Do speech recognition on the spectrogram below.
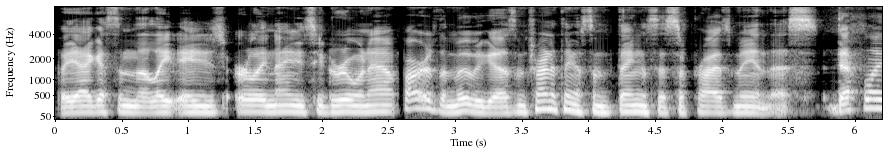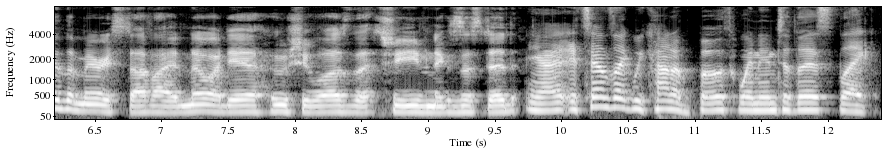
But yeah, I guess in the late '80s, early '90s, he grew one out. As far as the movie goes, I'm trying to think of some things that surprised me in this. Definitely the Mary stuff. I had no idea who she was, that she even existed. Yeah, it sounds like we kind of both went into this like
